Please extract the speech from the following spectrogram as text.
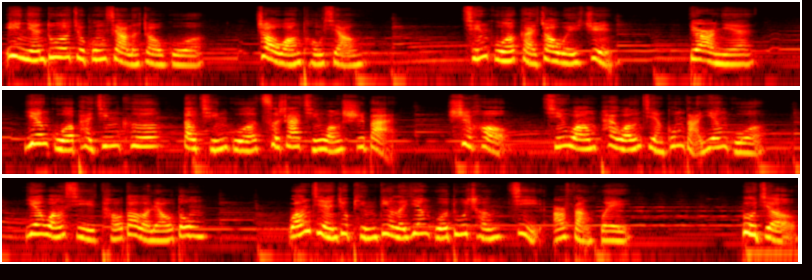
一年多就攻下了赵国，赵王投降，秦国改赵为郡。第二年，燕国派荆轲到秦国刺杀秦王，失败。事后，秦王派王翦攻打燕国，燕王喜逃到了辽东，王翦就平定了燕国都城蓟而返回。不久。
